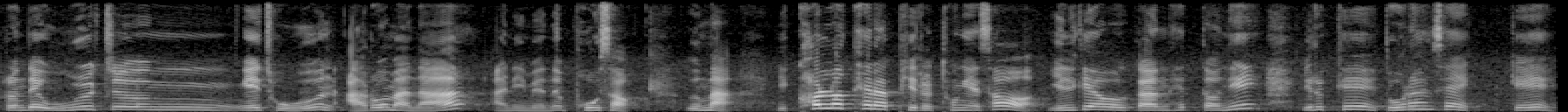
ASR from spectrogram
그런데 우울증에 좋은 아로마나 아니면은 보석, 음악, 이 컬러 테라피를 통해서 1개월간 했더니 이렇게 노란색의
